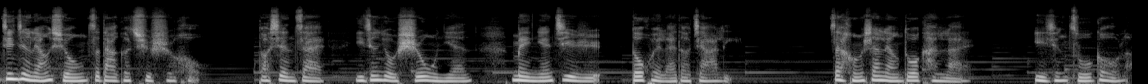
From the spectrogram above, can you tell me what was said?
金井良雄自大哥去世后，到现在。已经有十五年，每年忌日都会来到家里，在横山良多看来，已经足够了。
